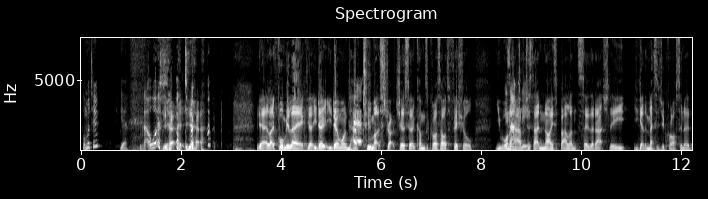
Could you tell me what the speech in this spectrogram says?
formative. Yeah, is that a word? Yeah, yeah. Yeah, like formulaic. You don't you don't want to have yeah. too much structure so it comes across artificial. You want exactly. to have just that nice balance so that actually you get the message across in a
